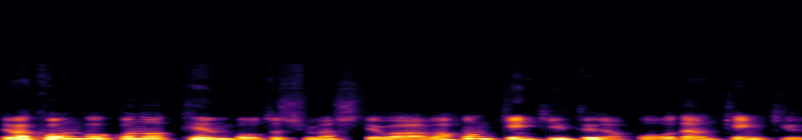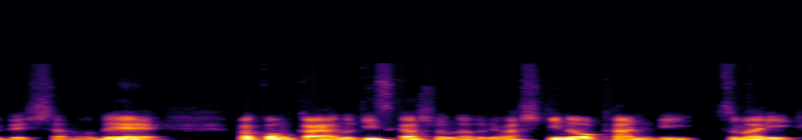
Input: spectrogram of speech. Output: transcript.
では今後この展望としましては、まあ、本研究というのは横断研究でしたので、まあ、今回あのディスカッションなどでは、機能管理、つまり、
